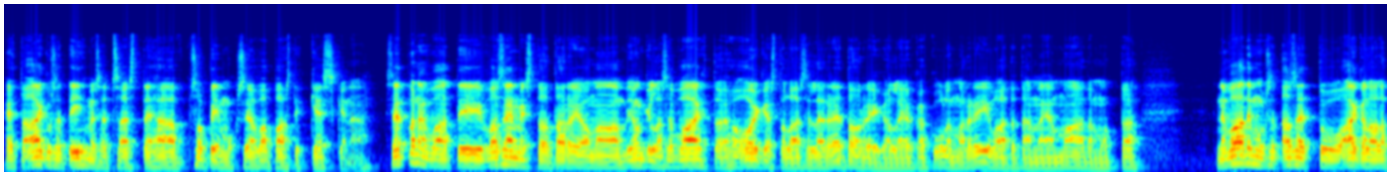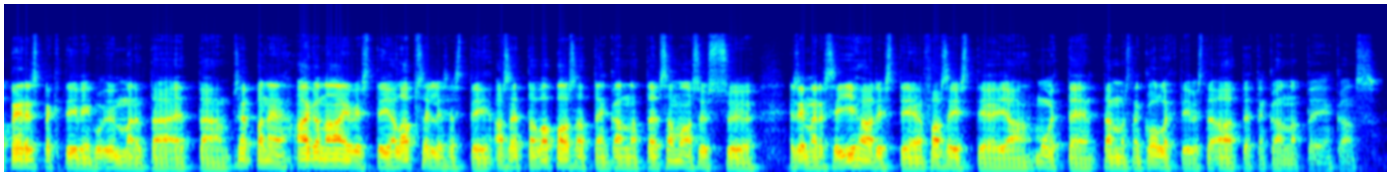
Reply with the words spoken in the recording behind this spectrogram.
että aikuiset ihmiset sais tehdä sopimuksia vapaasti keskenään? Seppänen vaatii vasemmistoa tarjoamaan jonkinlaisen vaihtoehdon oikeistolaiselle retoriikalle, joka kuulemma riivaa tätä meidän maata, mutta ne vaatimukset asettuu aika lailla perspektiiviin, kun ymmärtää, että Seppänen aika naivisti ja lapsellisesti asettaa vapaasaatteen kannattajat samaa syssyyn esimerkiksi jihadistien, fasistien ja muiden tämmöisten kollektiivisten aatteiden kannattajien kanssa.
